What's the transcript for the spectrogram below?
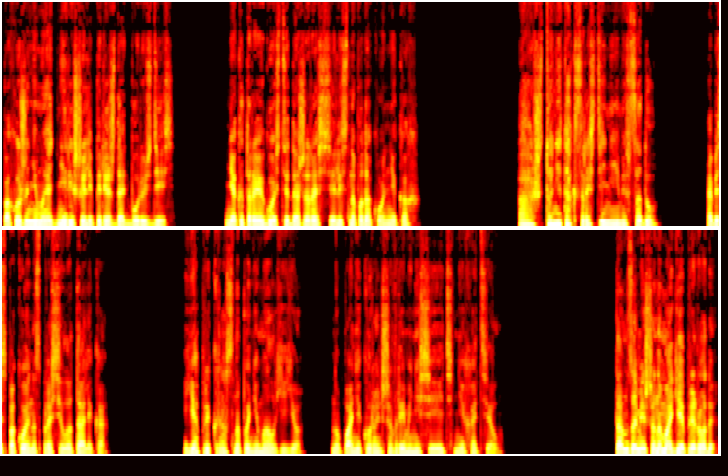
Похоже, не мы одни решили переждать бурю здесь. Некоторые гости даже расселись на подоконниках. «А что не так с растениями в саду?» — обеспокоенно спросила Талика. Я прекрасно понимал ее, но панику раньше времени сеять не хотел. «Там замешана магия природы»,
